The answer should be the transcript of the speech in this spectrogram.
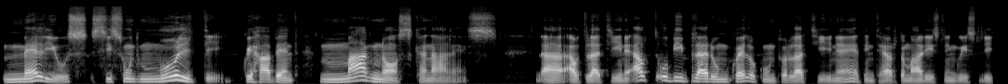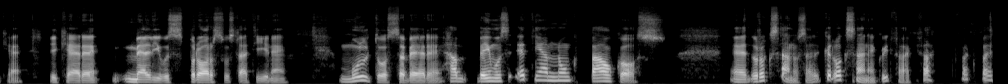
melius si sunt multi qui habent magnos canales uh, aut latine aut ubi plerumque contur latine et interto malis linguis lice licere melius prorsus latine. Multos sabere habemus etiam nunc paucos. Et roxanus roxane quid fac fac quae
